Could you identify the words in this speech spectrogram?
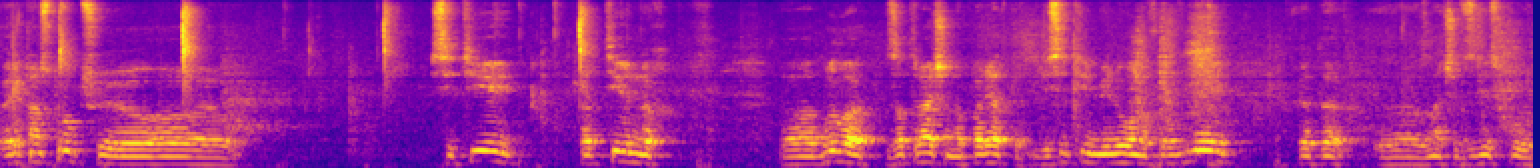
реконструкцию э, сетей котельных э, было затрачено порядка 10 миллионов рублей. Это, э, значит, здесь входит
